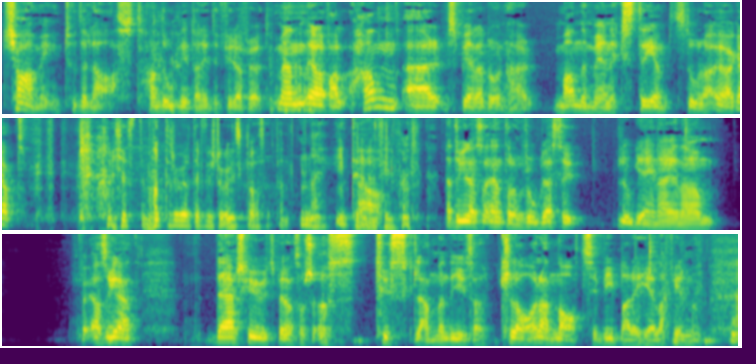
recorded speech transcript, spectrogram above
charming to the last. Han dog 1994 förut. Men i alla fall, han är, spelar då den här mannen med en extremt stora ögat. Just det, man tror att det är förstoringsglaset. Men nej, inte i den här Ja. filmen. Jag tycker nästan en av de roligaste ro- grejerna är när de... för, Alltså grejen att det här ska ju utspela en sorts Östtyskland. Men det är ju så här klara nazivibbar i hela filmen. Ja.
